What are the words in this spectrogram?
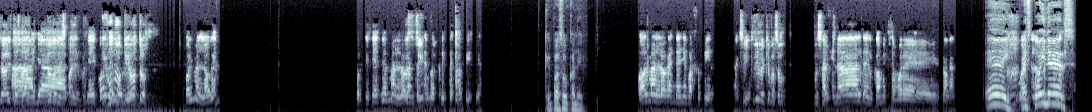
Ya ahorita Ah, está ya. todo de Spider-Man. ¿De Y uno que otro. ¿Holman Logan? Porque si es Logan Ah, sí. te tengo tristes noticias. ¿Qué pasó, Caleb? Holman Logan ya llegó a su fin. Aquí. Sí, dime qué pasó. ¿Qué pasó? Al final del cómic se muere Logan. ¡Ey! Que la ¡Spoilers!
